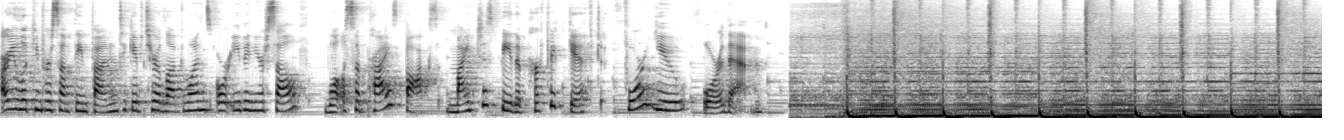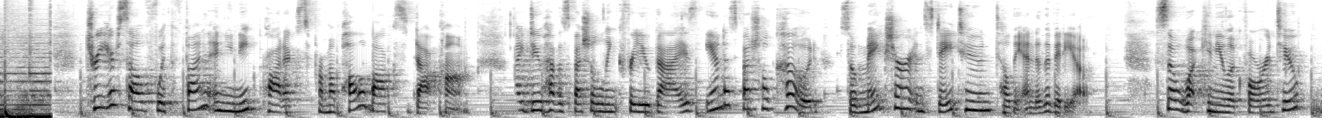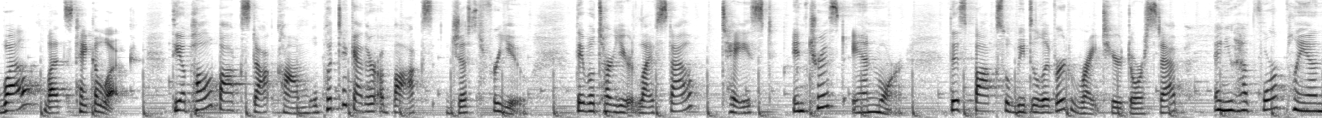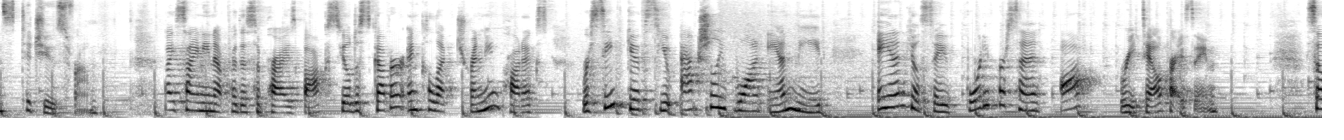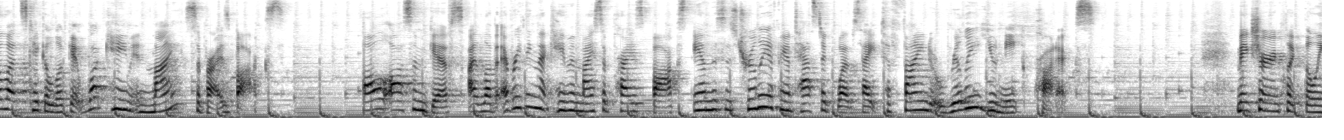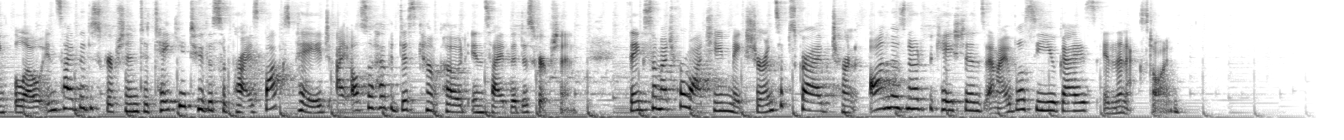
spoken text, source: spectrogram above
Are you looking for something fun to give to your loved ones or even yourself? Well, a surprise box might just be the perfect gift for you or them. Treat yourself with fun and unique products from apollobox.com. I do have a special link for you guys and a special code, so make sure and stay tuned till the end of the video. So what can you look forward to? Well, let's take a look. The apollobox.com will put together a box just for you. They will target your lifestyle, taste, interest, and more. This box will be delivered right to your doorstep, and you have four plans to choose from. By signing up for the surprise box, you'll discover and collect trending products, receive gifts you actually want and need, and you'll save 40% off retail pricing. So let's take a look at what came in my surprise box. All awesome gifts. I love everything that came in my surprise box, and this is truly a fantastic website to find really unique products. Make sure and click the link below inside the description to take you to the surprise box page. I also have a discount code inside the description. Thanks so much for watching. Make sure and subscribe, turn on those notifications, and I will see you guys in the next one.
